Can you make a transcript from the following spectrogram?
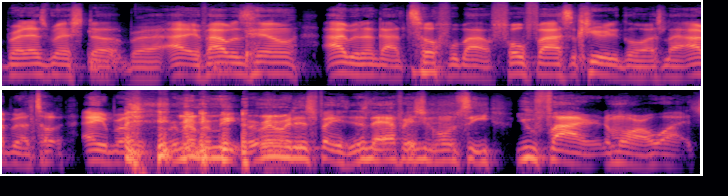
Bro, that's messed up, bro. I, if I was him, I would have got tough about four, five security guards. Like I been told, hey, bro, remember me, remember this face. This that face you're gonna see. You fired tomorrow. Watch.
